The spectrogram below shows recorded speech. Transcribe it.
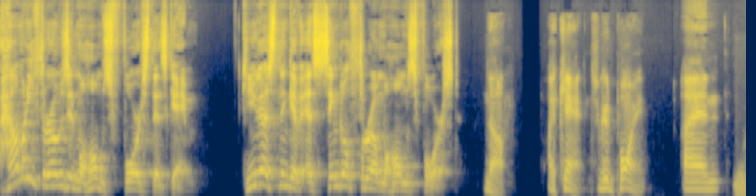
"How many throws did Mahomes force this game?" Can you guys think of a single throw Mahomes forced? No, I can't. It's a good point. And hmm.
